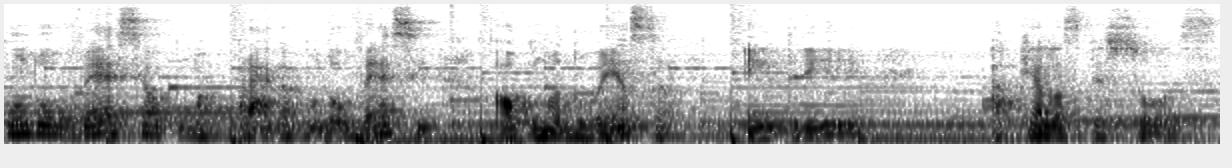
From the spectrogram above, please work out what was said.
quando houvesse alguma praga, quando houvesse alguma doença entre aquelas pessoas.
